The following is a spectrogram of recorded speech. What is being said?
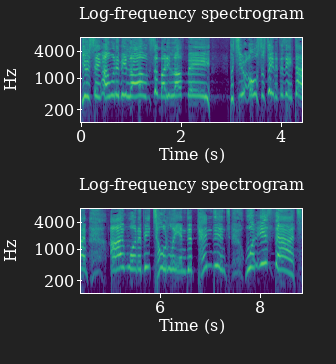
You're saying, I want to be loved, somebody love me. But you're also saying at the same time, I want to be totally independent. What is that?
